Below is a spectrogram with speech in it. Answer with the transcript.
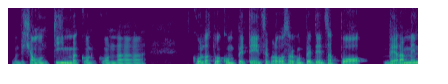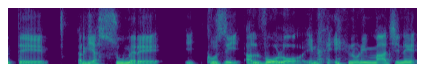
diciamo, un team con, con, eh, con la tua competenza, con la vostra competenza, può veramente riassumere così al volo in, in, un'immagine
